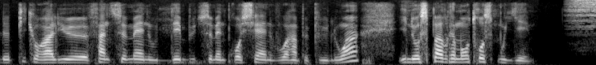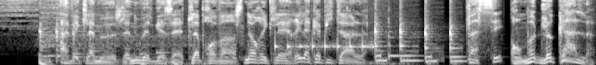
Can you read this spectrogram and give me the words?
le pic aura lieu fin de semaine ou début de semaine prochaine, voire un peu plus loin, ils n'osent pas vraiment trop se mouiller. Avec la Meuse, la Nouvelle Gazette, la province, Nord-Éclair et la capitale. Passez en mode local.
